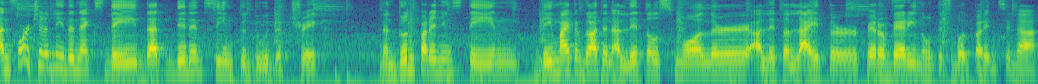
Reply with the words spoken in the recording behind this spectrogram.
Unfortunately, the next day, that didn't seem to do the trick. Nandun pa rin yung stain. They might have gotten a little smaller, a little lighter, pero very noticeable pa rin sila.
